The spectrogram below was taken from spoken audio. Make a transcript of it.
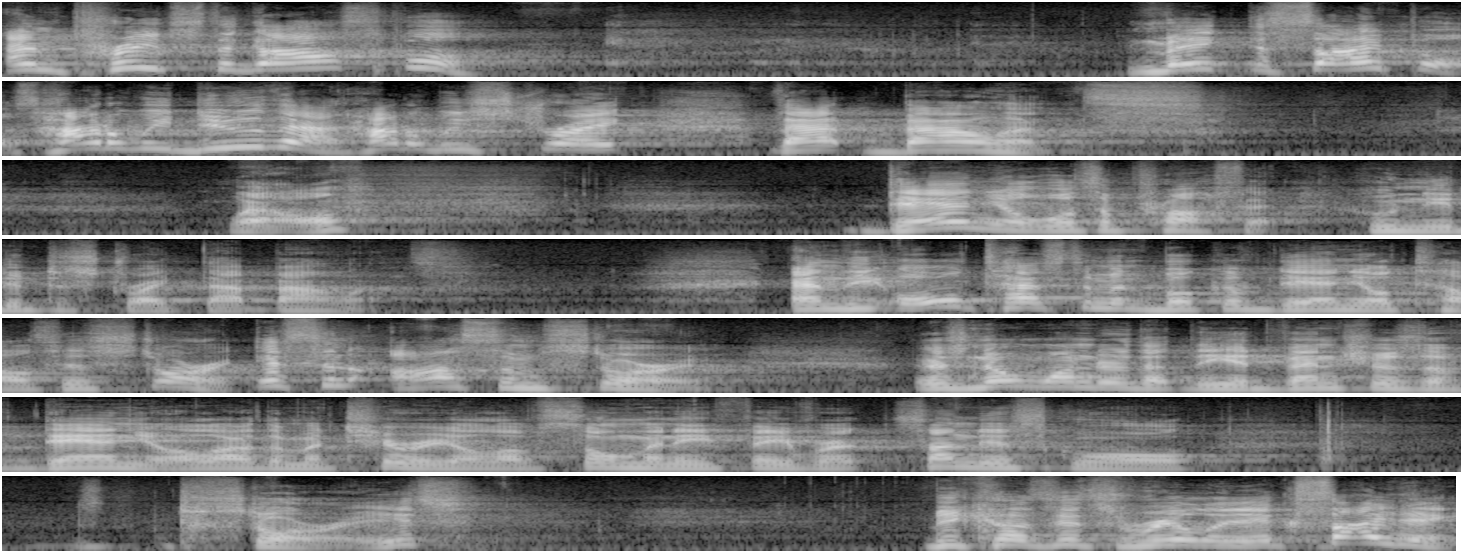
and preach the gospel. Make disciples. How do we do that? How do we strike that balance? Well, Daniel was a prophet who needed to strike that balance. And the Old Testament book of Daniel tells his story. It's an awesome story. There's no wonder that the adventures of Daniel are the material of so many favorite Sunday school stories because it's really exciting.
